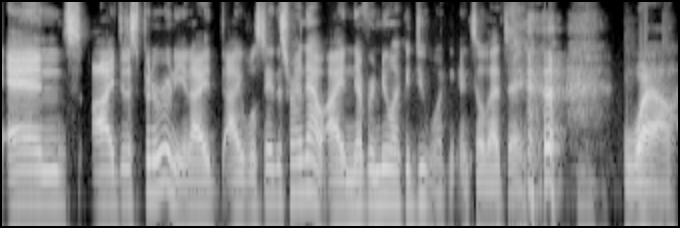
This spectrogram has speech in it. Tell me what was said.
and I did a spinaroonie, and I I will say this right now, I never knew I could do one until that day. wow,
